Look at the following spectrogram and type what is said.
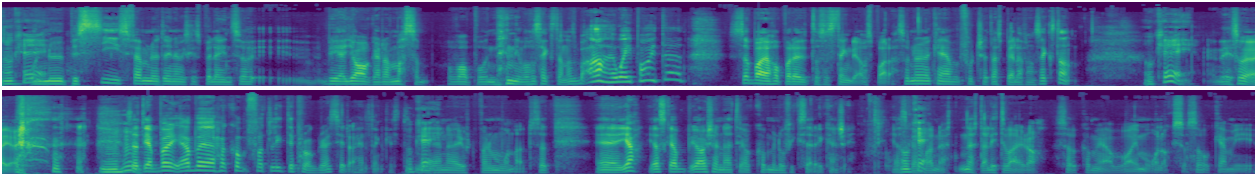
Okej. Och nu precis fem minuter innan vi ska spela in så eh, blir jag jagad av massa och var på nivå 16 och så bara ah, waypointed! Så bara jag hoppade ut och så stängde jag och spara. Så nu kan jag fortsätta spela från 16. Okej. Det är så jag gör. Mhm. så att jag, bör, jag bör, har fått lite progress idag helt enkelt. Okej. Än jag har gjort på en månad. Så att, eh, ja, jag, ska, jag känner att jag kommer nog fixa det kanske. Jag ska Okej. bara nöt, nöta lite varje dag. Så kommer jag vara i mål också. Så kan vi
